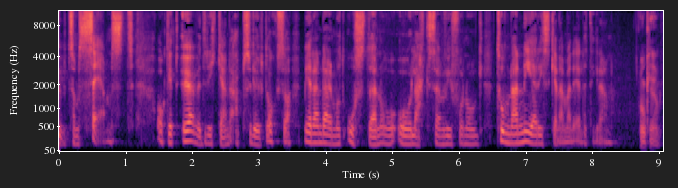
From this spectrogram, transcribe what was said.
ut som sämst och ett överdrickande absolut också. Medan däremot osten och, och laxen, vi får nog tona ner riskerna med det lite grann. Okej. Okay.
